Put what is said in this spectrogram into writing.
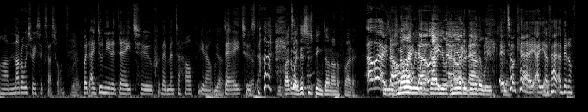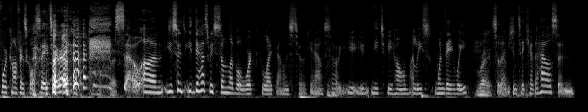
Um, not always very successful, Right. but I do need a day to for that mental health, you know, Yes. day to. Yeah. By the way, this is being done on a Friday. Oh, there's know, no way I we would have got I you know, any other day of the week. It's okay. I, I've, had, I've been on four conference calls today too, right? So, um, you, so you, there has to be some level of work-life balance too. You know, so you, you need to be home at least one day a week, Mm-hmm. Right, So that you can take care of the house and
